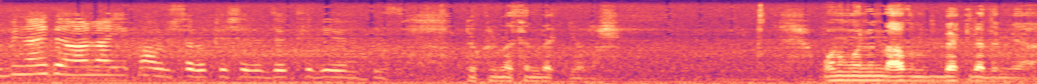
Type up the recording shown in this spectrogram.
Şu binayı da hala yıkmamışlar o köşede dökülüyor. Dökülmesini bekliyorlar. Onun önünde az bekledim ya.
